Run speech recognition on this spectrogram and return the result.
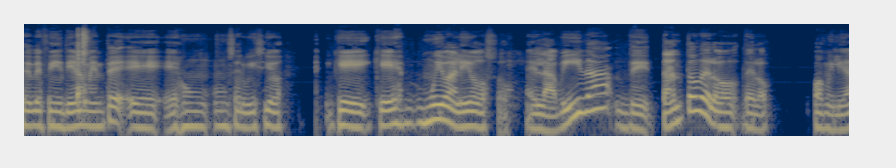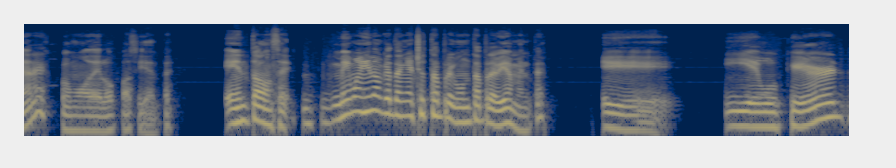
definitivamente es un, un servicio que, es muy valioso en la vida de tanto de los, de los familiares como de los pacientes. Entonces, me imagino que te han hecho esta pregunta previamente. Eh, y Evocare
